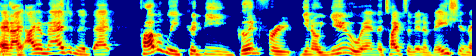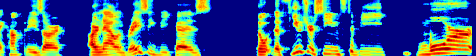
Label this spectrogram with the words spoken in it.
I, I imagine that that probably could be good for you know you and the types of innovation that companies are are now embracing because the the future seems to be more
